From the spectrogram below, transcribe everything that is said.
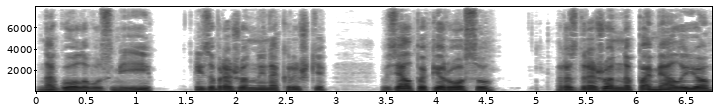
на голову змеи, изображенной на крышке, взял папиросу, раздраженно помял ее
